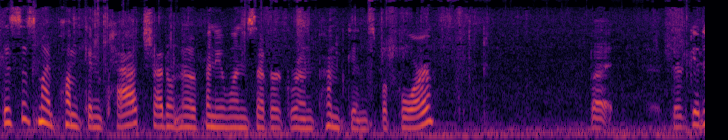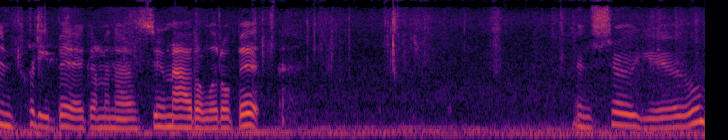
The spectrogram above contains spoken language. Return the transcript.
This is my pumpkin patch. I don't know if anyone's ever grown pumpkins before, but they're getting pretty big. I'm going to zoom out a little bit and show you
